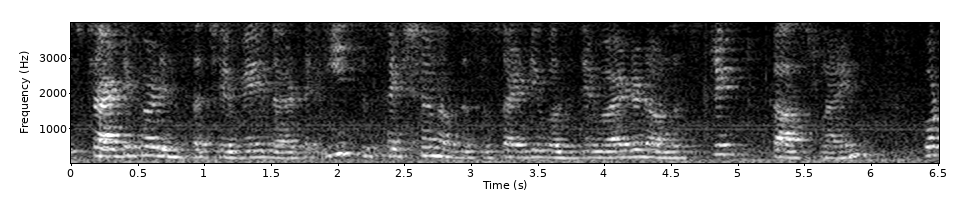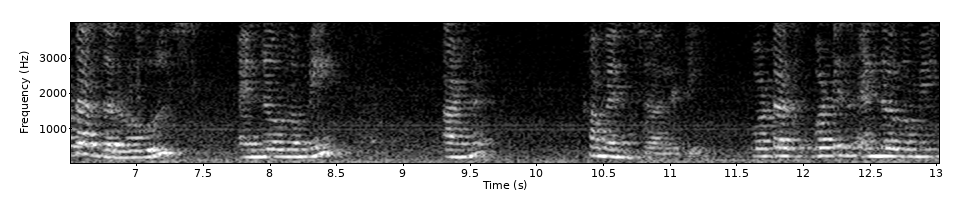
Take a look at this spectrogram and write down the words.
stratified in such a way that each section of the society was divided on strict caste lines. What are the rules? Endogamy and commensality. What are what is endogamy?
